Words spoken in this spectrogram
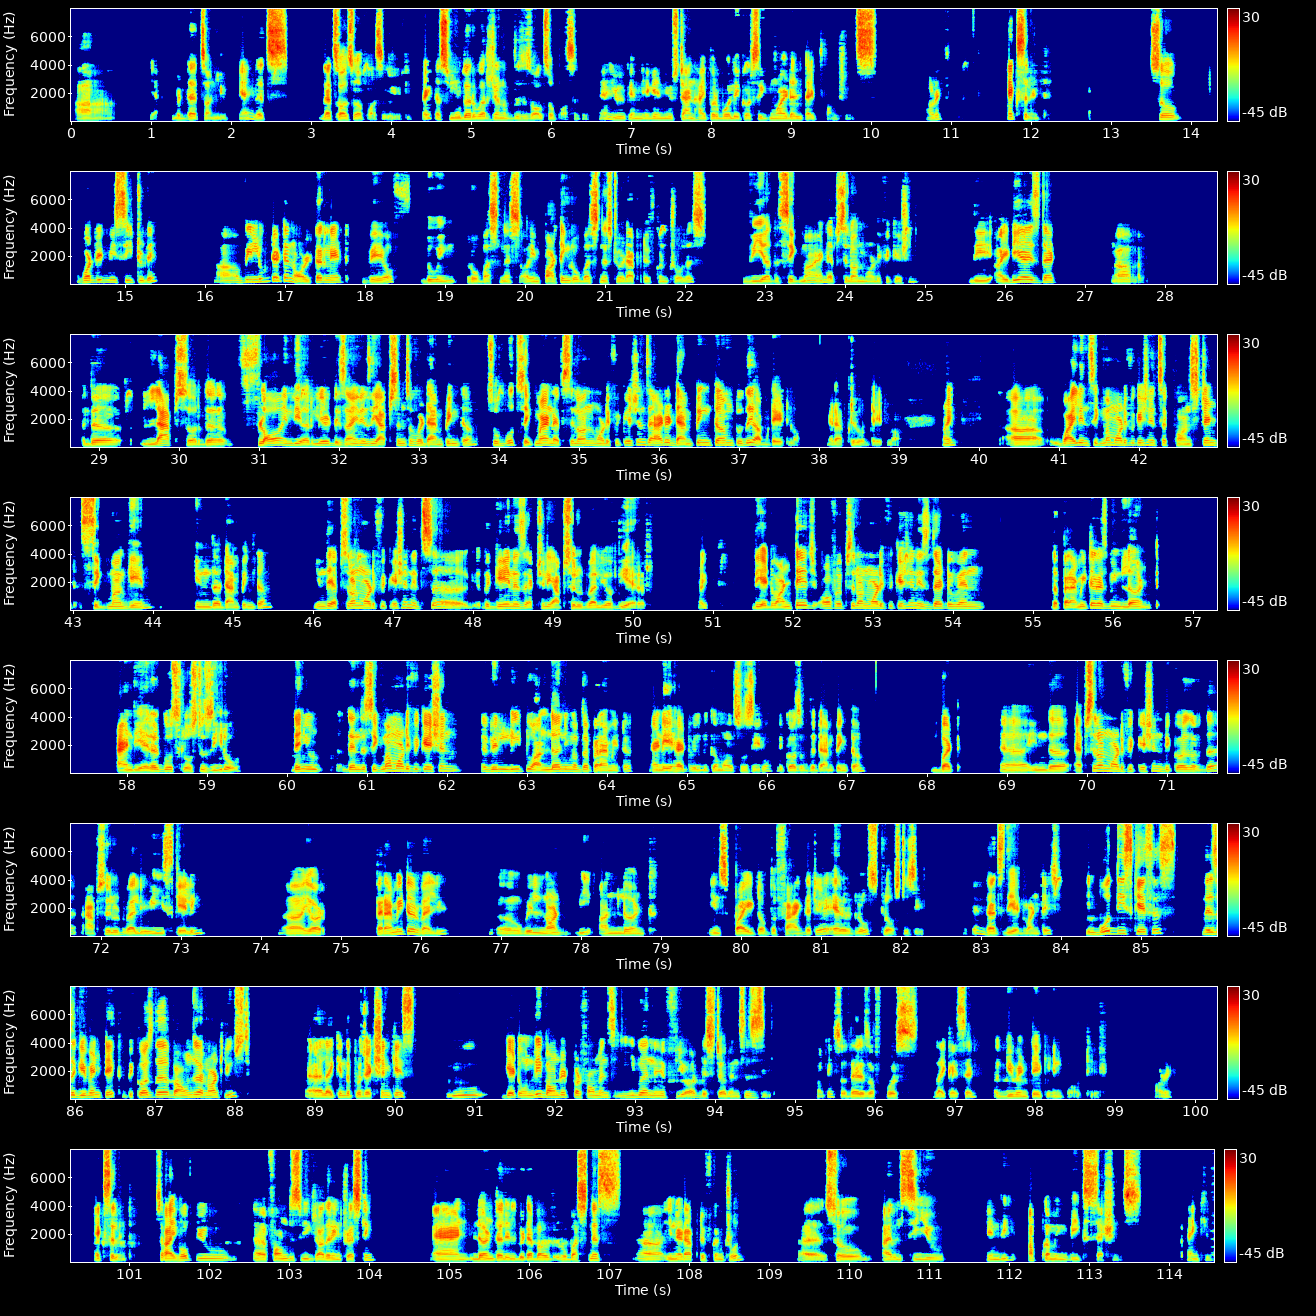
Uh yeah but that's on you. Yeah? That's that's also a possibility right? A smoother version of this is also possible. Yeah? You can again use tan hyperbolic or sigmoidal type functions. All right? Excellent. So what did we see today uh, we looked at an alternate way of doing robustness or imparting robustness to adaptive controllers via the sigma and epsilon modification the idea is that uh, the lapse or the flaw in the earlier design is the absence of a damping term. So both sigma and epsilon modifications add a damping term to the update law, adaptive update law, right? uh, while in sigma modification it's a constant sigma gain in the damping term. In the epsilon modification it's a the gain is actually absolute value of the error right? The advantage of epsilon modification is that when the parameter has been learned and the error goes close to zero then you then the sigma modification will lead to unlearning of the parameter and a hat will become also zero because of the damping term. But uh, in the epsilon modification because of the absolute value e scaling uh, your parameter value uh, will not be unlearned in spite of the fact that your error goes close to zero okay? and that's the advantage in both these cases there is a give and take because the bounds are not used uh, like in the projection case you get only bounded performance even if your disturbance is zero Okay, so there is, of course, like I said, a give and take involved here. All right, excellent. So I hope you uh, found this week rather interesting and learned a little bit about robustness uh, in adaptive control. Uh, so I will see you in the upcoming week's sessions. Thank you.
